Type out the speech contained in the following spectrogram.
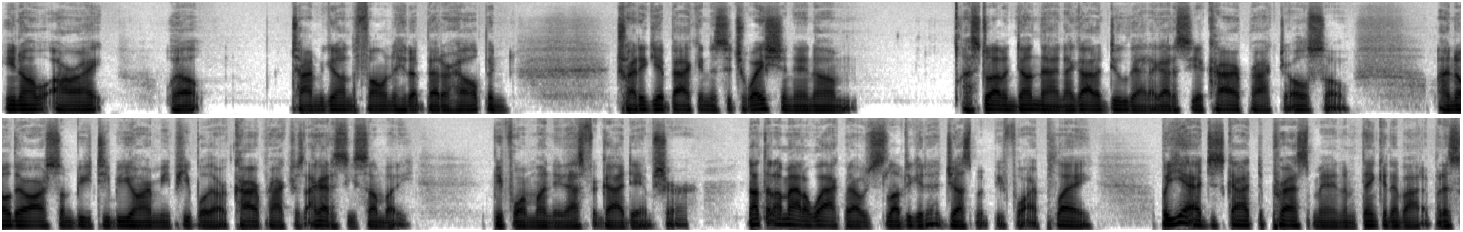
you know, all right, well, time to get on the phone and hit up BetterHelp and try to get back in the situation. And um, I still haven't done that, and I got to do that. I got to see a chiropractor also. I know there are some BTB Army people that are chiropractors. I got to see somebody before Monday. That's for goddamn sure. Not that I'm out of whack, but I would just love to get an adjustment before I play. But yeah, I just got depressed, man. I'm thinking about it, but it's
